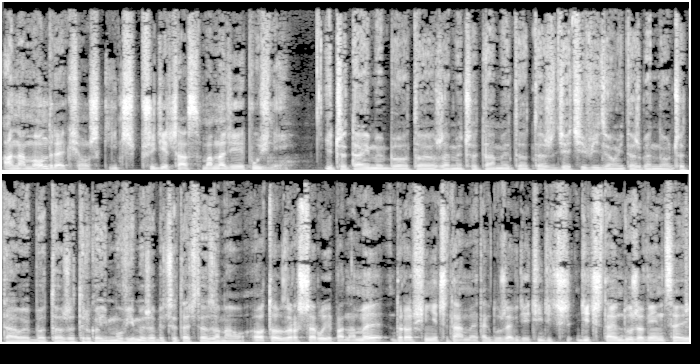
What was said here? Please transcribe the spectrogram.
a na mądre książki przyjdzie czas, mam nadzieję, później. I czytajmy, bo to, że my czytamy, to też dzieci widzą i też będą czytały, bo to, że tylko im mówimy, żeby czytać, to za mało. O, to rozczaruje pana. My, dorośli, nie czytamy tak dużo jak dzieci. Dzieci, dzieci czytają dużo więcej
